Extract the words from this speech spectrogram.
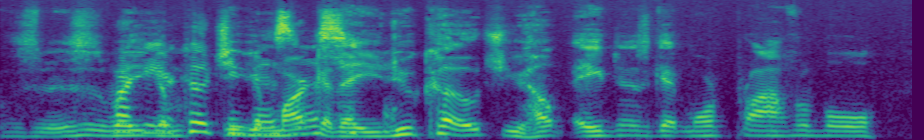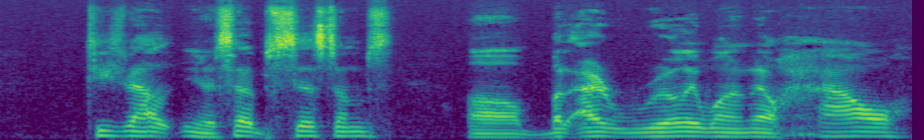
This is, this is where Market you can, coaching you can market that you do coach. You help agents get more profitable, teach them how you know set up systems. Um, but I really want to know how.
